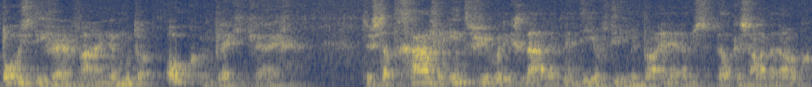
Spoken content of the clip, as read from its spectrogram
positieve ervaringen moeten ook een plekje krijgen. Dus dat gave interview wat ik gedaan heb met die of die, met Brian Adams, welke zanger dan ook.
